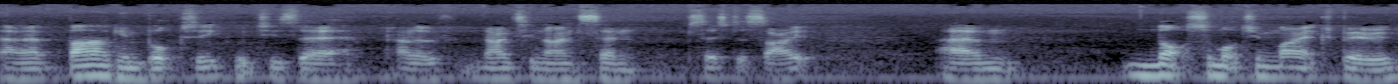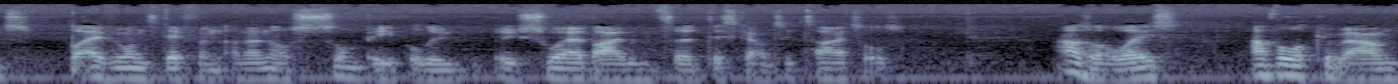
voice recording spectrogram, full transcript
Uh, Bargain Booksy, which is their kind of 99 cent sister site, um, not so much in my experience, but everyone's different, and I know some people who, who swear by them for discounted titles. As always, have a look around,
